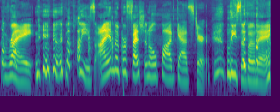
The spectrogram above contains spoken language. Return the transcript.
Right. Please, I am a professional podcaster, Lisa Bonet.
